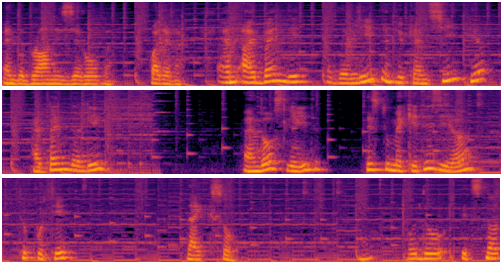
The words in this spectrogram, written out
and the brown is 0 whatever. And I bend it the lead you can see here I bend the lead and those lead is to make it easier to put it like so. Although it's not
